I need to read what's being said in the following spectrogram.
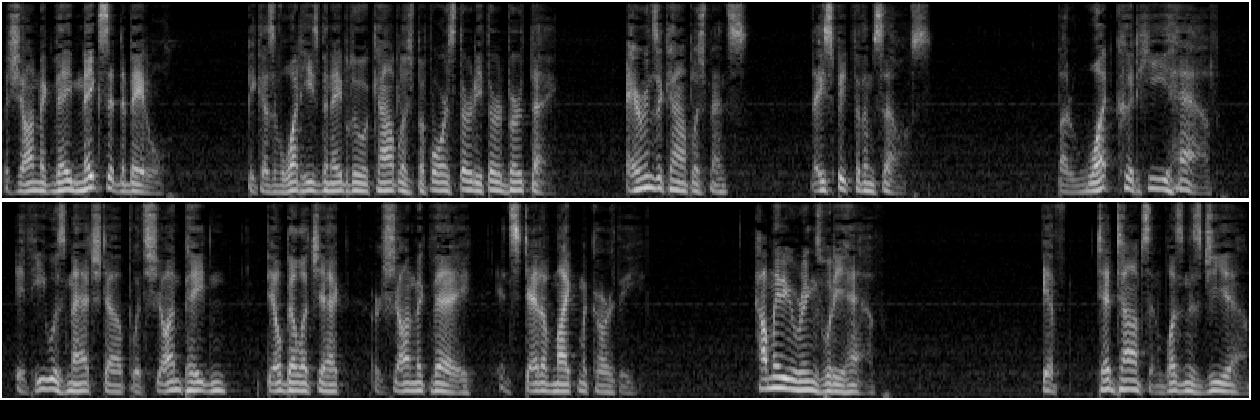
But Sean McVay makes it debatable because of what he's been able to accomplish before his 33rd birthday. Aaron's accomplishments, they speak for themselves. But what could he have if he was matched up with Sean Payton, Bill Belichick, or Sean McVay instead of Mike McCarthy? How many rings would he have? If Ted Thompson wasn't his GM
